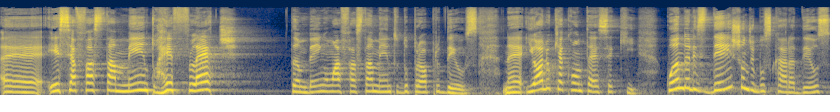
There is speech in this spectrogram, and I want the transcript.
é, esse afastamento reflete também um afastamento do próprio Deus. Né? E olha o que acontece aqui. Quando eles deixam de buscar a Deus,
